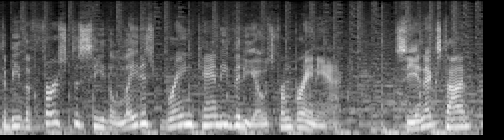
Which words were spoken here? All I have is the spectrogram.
to be the first to see the latest brain candy videos from Brainiac. See you next time!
